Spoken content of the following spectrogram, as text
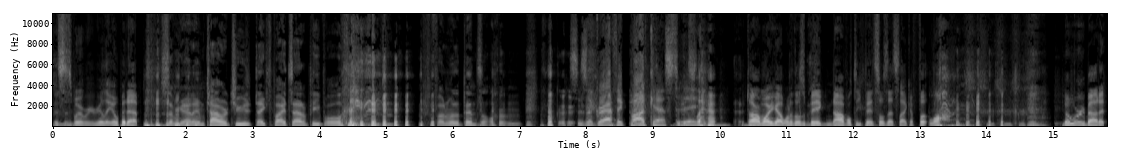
This is where we really open up. Some guy named Tyler Chew takes bites out of people. Fun with a pencil. This is a graphic podcast today. It's like, Tom, why you got one of those big novelty pencils that's like a foot long? don't worry about it.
